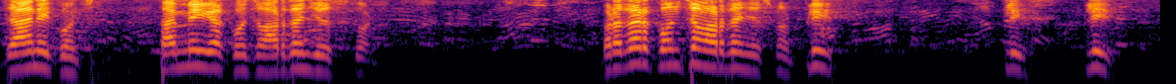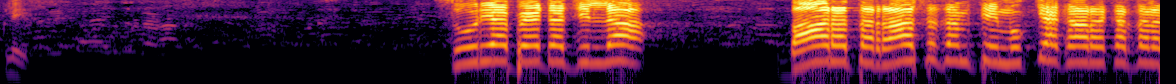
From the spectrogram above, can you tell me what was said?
జానీ కొంచెం తమ్మిగా కొంచెం అర్థం చేసుకోండి. బ్రదర్ కొంచెం అర్థం చేసుకోండి please please please please. Suryapet జిల్లా భారత రాష్ట్ర సమితి ముఖ్య కార్యకర్తల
